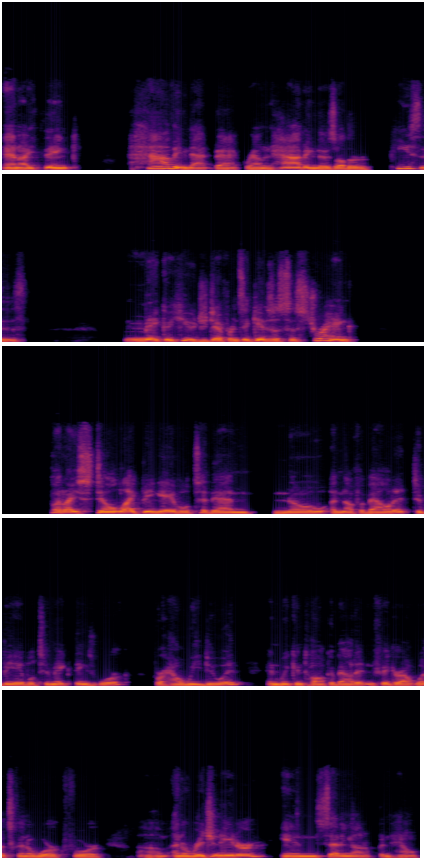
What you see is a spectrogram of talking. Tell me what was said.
And i think having that background and having those other pieces make a huge difference. It gives us a strength but i still like being able to then know enough about it to be able to make things work for how we do it. And we can talk about it and figure out what's going to work for um, an originator in setting up and how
